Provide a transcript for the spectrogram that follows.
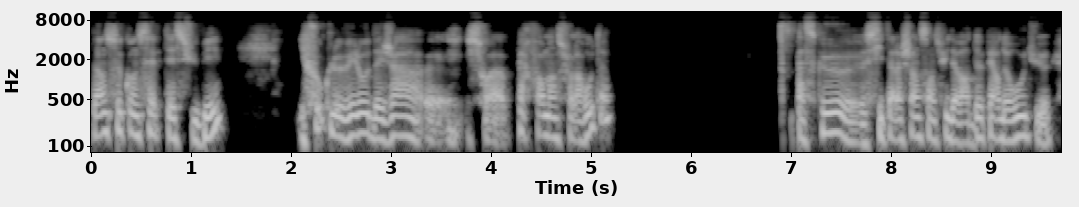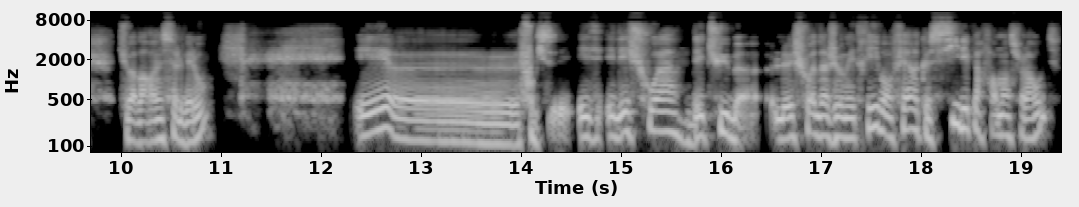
dans ce concept SUB, il faut que le vélo déjà euh, soit performant sur la route parce que euh, si tu as la chance ensuite d'avoir deux paires de roues, tu, tu vas avoir un seul vélo. Et, euh, faut et, et, les choix des tubes, les choix de la géométrie vont faire que s'il est performant sur la route,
